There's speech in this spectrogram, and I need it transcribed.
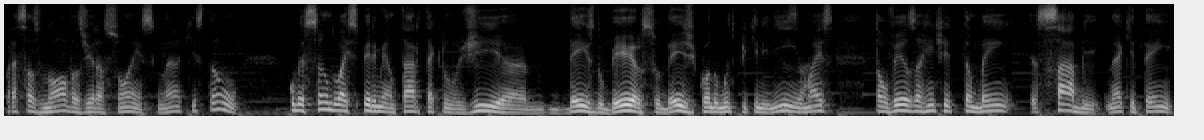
para essas novas gerações né, que estão começando a experimentar tecnologia desde o berço, desde quando muito pequenininho, Exato. mas talvez a gente também sabe né, que tem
